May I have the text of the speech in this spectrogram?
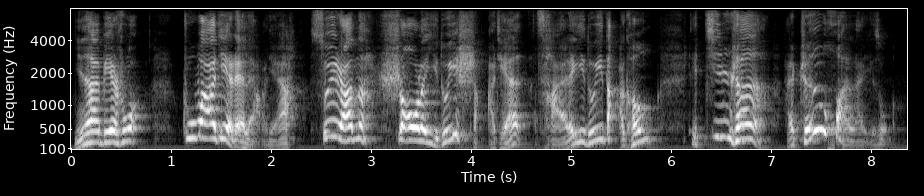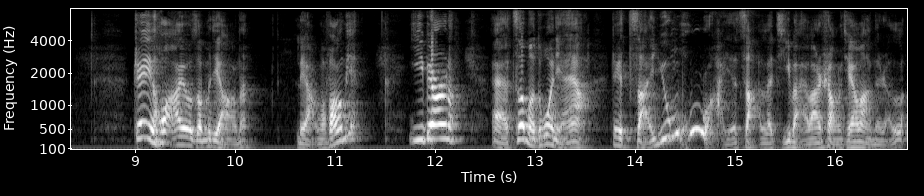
您还别说，猪八戒这两年啊，虽然呢烧了一堆傻钱，踩了一堆大坑，这金山啊还真换来一座。这话又怎么讲呢？两个方面，一边呢，哎，这么多年啊，这攒用户啊也攒了几百万、上千万的人了，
